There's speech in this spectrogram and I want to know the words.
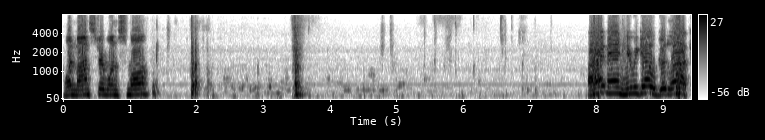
One monster, one small? All right, man, here we go. Good luck.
